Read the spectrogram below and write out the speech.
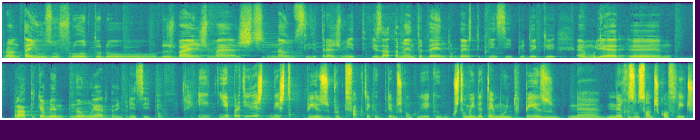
Pronto, tem usufruto do, dos bens, mas não se lhe transmite. Exatamente dentro deste princípio de que a mulher eh, praticamente não herda, em princípio. E, e a partir deste, deste peso, porque de facto aquilo que podemos concluir é que o costume ainda tem muito peso na, na resolução dos conflitos,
